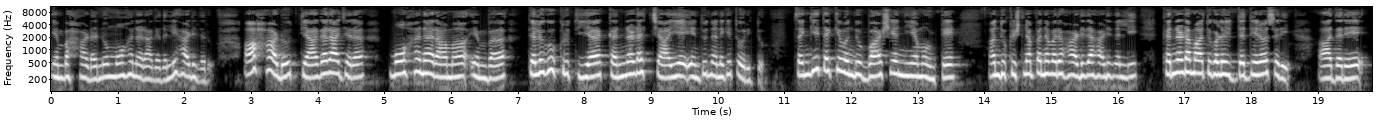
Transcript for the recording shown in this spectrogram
ಎಂಬ ಹಾಡನ್ನು ಮೋಹನರಾಗದಲ್ಲಿ ಹಾಡಿದರು. ಆ ಹಾಡು ತ್ಯಾಗರಾಜರ ಮೋಹನರಾಮ ಎಂಬ ತೆಲುಗು ಕೃತಿಯ ಕನ್ನಡ ಛಾಯೆ ಎಂದು ನನಗೆ ತೋರಿತು. ಸಂಗೀತಕ್ಕೆ ಒಂದು ಭಾಷೆಯ ನಿಯಮ ಉಂಟೆ. ಅಂದು ಕೃಷ್ಣಪ್ಪನವರು ಹಾಡಿದ ಹಾಡಿನಲ್ಲಿ ಕನ್ನಡ ಮಾತುಗಳು ಇದ್ದದ್ದೇನೋ ಸರಿ. ಆದರೆ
